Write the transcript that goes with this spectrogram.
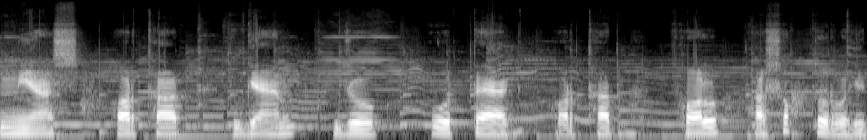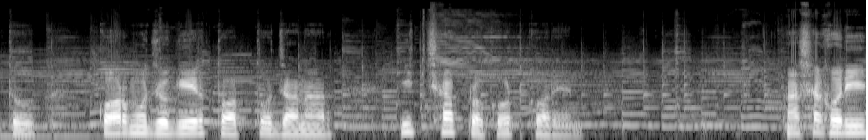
ন্যাস অর্থাৎ জ্ঞান, যোগ ও ত্যাগ অর্থাৎ ফল আসক্ত রহিত কর্মযোগের তত্ত্ব জানার ইচ্ছা প্রকট করেন। আশা করি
